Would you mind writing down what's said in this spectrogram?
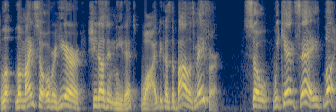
Lamaisa over here, she doesn't need it. Why? Because the Baal is Mefer. So we can't say, loy.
